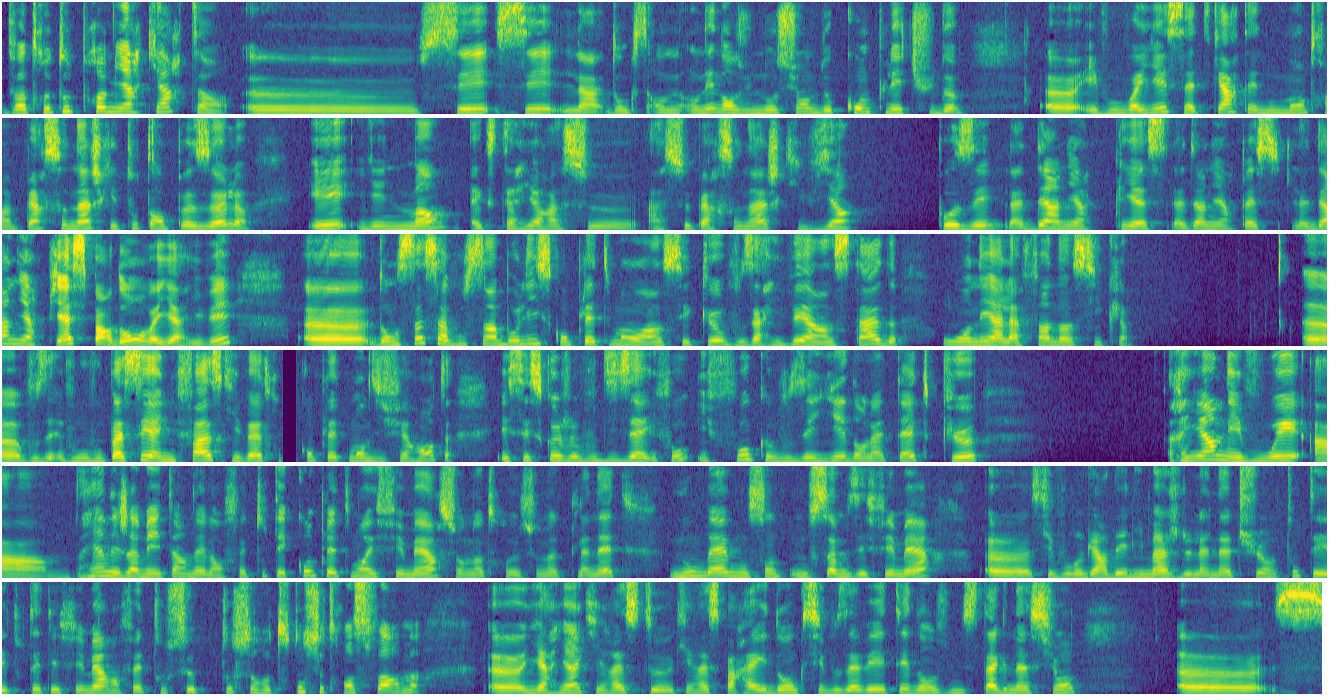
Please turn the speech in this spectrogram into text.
Votre toute première carte, euh, c'est la. Donc, on, est dans une notion de complétude. Euh, et vous voyez, cette carte, elle nous montre un personnage qui est tout en puzzle. Et il y a une main extérieure à ce, à ce personnage qui vient poser la dernière pièce, la dernière pièce, la dernière pièce, pardon, on va y arriver. Euh, donc ça, ça vous symbolise complètement. Hein. c'est que vous arrivez à un stade où on est à la fin d'un cycle. Euh, vous, passez à une phase qui va être complètement différente. Et c'est ce que je vous disais, il faut, il faut que vous ayez dans la tête que rien n'est voué à... Rien n'est jamais éternel en fait. Tout est complètement éphémère sur notre, sur notre planète. Nous-mêmes, nous, sommes éphémères. Euh, si vous regardez l'image de la nature, tout est, tout est éphémère en fait. Tout se, tout se, tout se transforme. Euh, il n'y a rien qui reste, qui reste pareil. Donc si vous avez été dans une stagnation, euh,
